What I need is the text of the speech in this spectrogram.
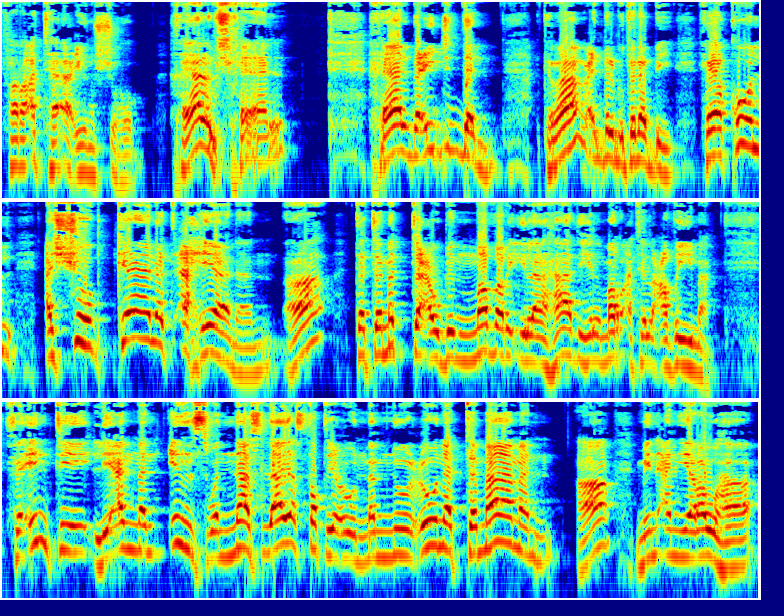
فرأتها أعين الشهب. خيال مش خيال؟ خيال بعيد جدا. تمام؟ عند المتنبي. فيقول الشهب كانت أحيانا ها تتمتع بالنظر إلى هذه المرأة العظيمة. فإنت لأن الإنس والناس لا يستطيعون ممنوعون تماما من أن يروها.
